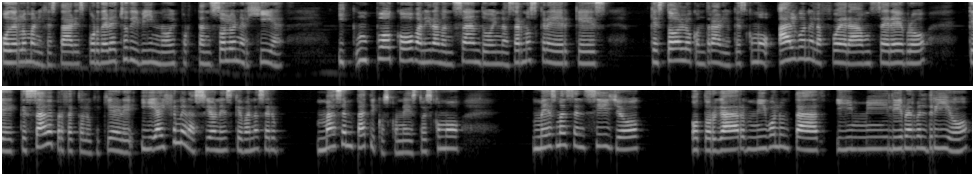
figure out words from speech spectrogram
poderlo manifestar, es por derecho divino y por tan solo energía. Y un poco van a ir avanzando en hacernos creer que es que es todo lo contrario, que es como algo en el afuera, un cerebro que, que sabe perfecto lo que quiere. Y hay generaciones que van a ser más empáticos con esto. Es como, me es más sencillo otorgar mi voluntad y mi libre albedrío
